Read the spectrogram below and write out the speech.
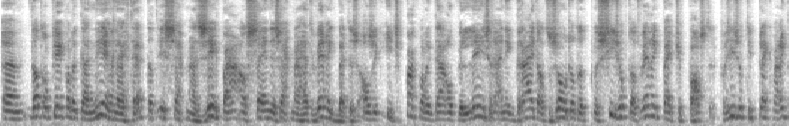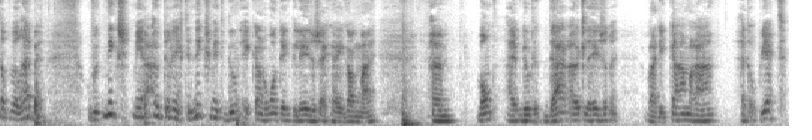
Um, dat object wat ik daar neergelegd heb, dat is zeg maar zichtbaar als zijnde zeg maar het werkbed. Dus als ik iets pak wat ik daarop wil lezen en ik draai dat zo dat het precies op dat werkbedje past, precies op die plek waar ik dat wil hebben, hoef ik niks meer uit te richten, niks meer te doen. Ik kan gewoon tegen de lezer zeggen, hey, gang maar. Um, want hij doet het daaruit lezen waar die camera het object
